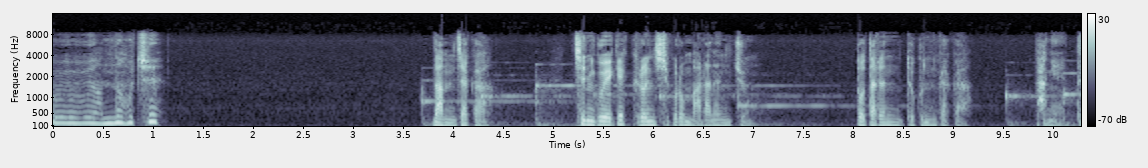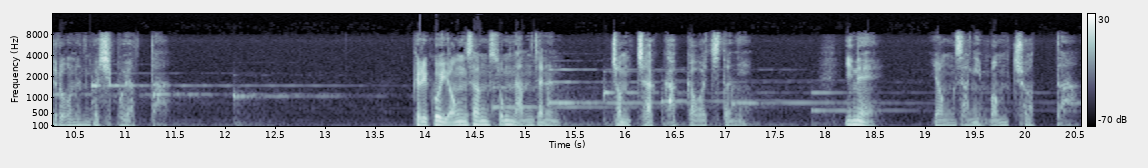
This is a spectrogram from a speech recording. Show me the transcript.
왜 안 나오지? 남자가 친구에게 그런 식으로 말하는 중 또 다른 누군가가 방에 들어오는 것이 보였다. 그리고 영상 속 남자는 점차 가까워지더니 이내 영상이 멈추었다.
